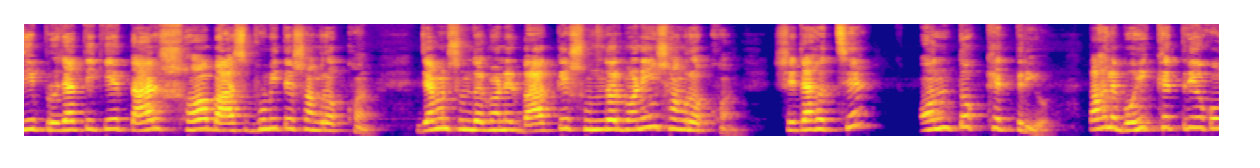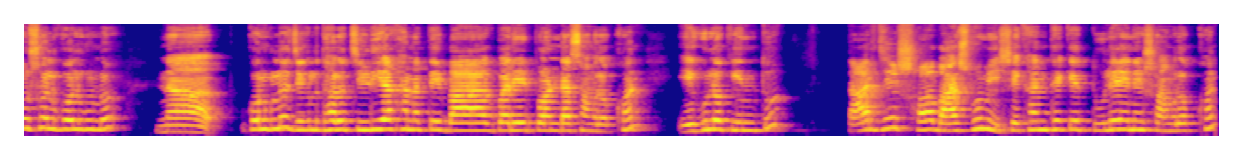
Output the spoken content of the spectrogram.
জীব প্রজাতিকে তার স্ববাসভূমিতে সংরক্ষণ, যেমন সুন্দরবনের বাঘকে সুন্দরবনেই সংরক্ষণ, সেটা হচ্ছে অন্তঃক্ষেত্রীয়। তাহলে বহিক্ষেত্রীয় কৌশলগুলো না, কোনগুলো? যেগুলো ধরো চিড়িয়াখানাতে বাঘ বা রেড পন্ডা সংরক্ষণ, এগুলো কিন্তু তার যে স্ববাসভূমি সেখান থেকে তুলে এনে সংরক্ষণ,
